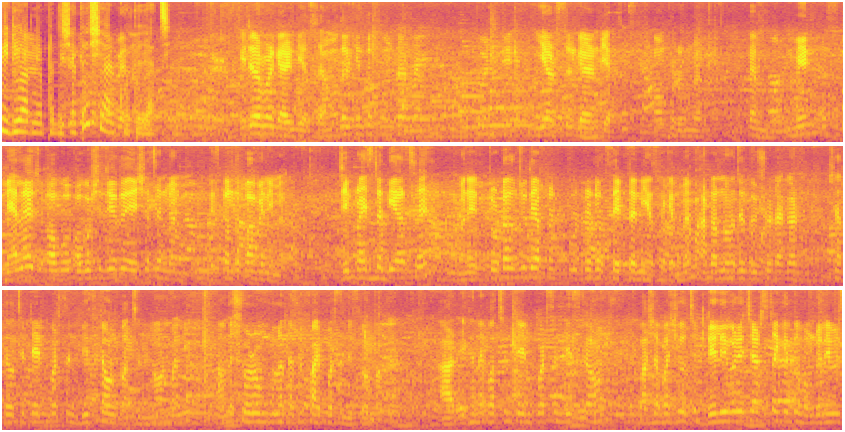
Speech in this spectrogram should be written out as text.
ভিডিও আমি আপনাদের সাথে শেয়ার করতে যাচ্ছি। এটার আবার গ্যারান্টি আছে। আমাদের কিন্তু ফোনটা টোয়েন্টি ইয়ার্সের গ্যারান্টি আছে। কমফোর্টেবল ম্যাম ম্যাম মেন মেলায় অবশ্যই যেহেতু এসেছেন ম্যাম ডিসকাউন্ট তো পাবেনই ম্যাম যে প্রাইসটা দেওয়া আছে মানে টোটাল যদি আপনার টোটাল সেটটা নিয়ে থাকেন ম্যাম আটান্ন হাজার দুশো টাকার সাথে হচ্ছে টেন পার্সেন্ট ডিসকাউন্ট পাচ্ছেন নর্মালি আমাদের শোরুমগুলোতে আপনি ফাইভ পার্সেন্ট ডিসকাউন্ট পাবেন। আর এখানে পাচ্ছেন টেন পার্সেন্ট ডিসকাউন্ট পাশাপাশি হচ্ছে ডেলিভারি চার্জটা কিন্তু হোম ডেলিভারি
